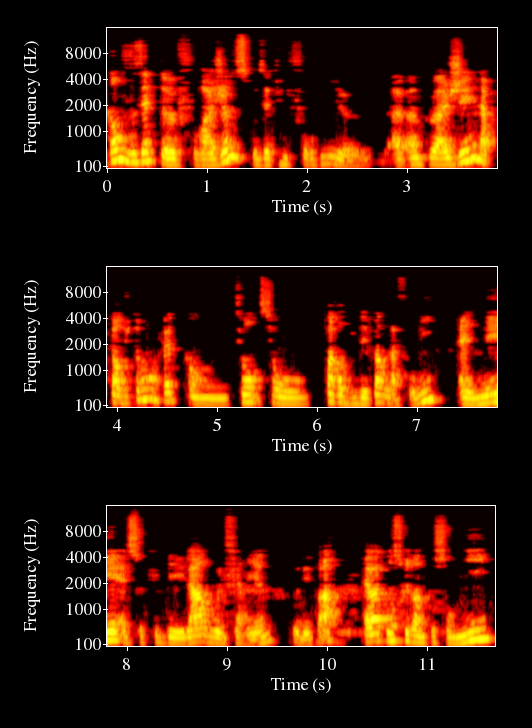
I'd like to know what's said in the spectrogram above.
quand vous êtes euh, fourrageuse, vous êtes une fourmi euh, un peu âgée, la plupart du temps, en fait, quand si on, si on part du départ de la fourmi, elle naît, elle s'occupe des larves ou elle fait rien au départ. Elle va construire un peu son nid,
